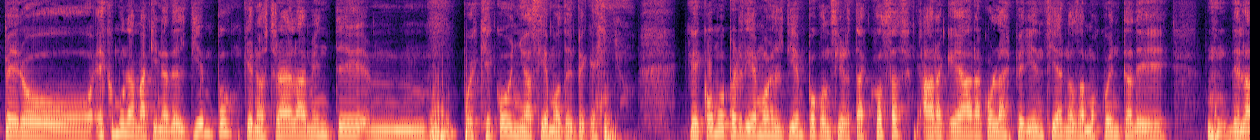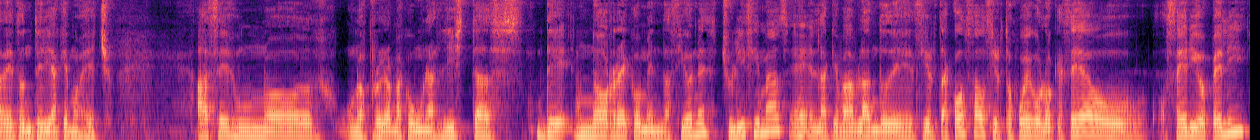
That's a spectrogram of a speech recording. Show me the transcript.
Pero es como una máquina del tiempo que nos trae a la mente, mm, pues qué coño hacíamos de pequeño que cómo perdíamos el tiempo con ciertas cosas, ahora que ahora con la experiencia nos damos cuenta de, la de tonterías que hemos hecho. Haces unos, unos programas con unas listas de no recomendaciones chulísimas, ¿eh? en la que va hablando de cierta cosa o cierto juego, lo que sea, o, o serie o peli,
